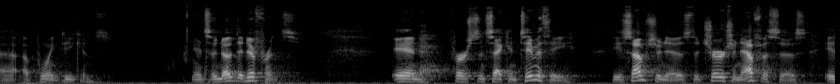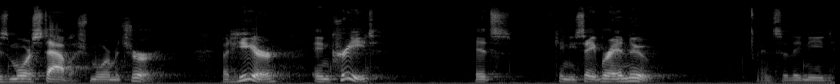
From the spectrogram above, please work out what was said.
uh, appoint deacons. And so note the difference. In 1st and 2nd Timothy, the assumption is the church in Ephesus is more established, more mature. But here in Crete, it's, can you say, brand new? And so they need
